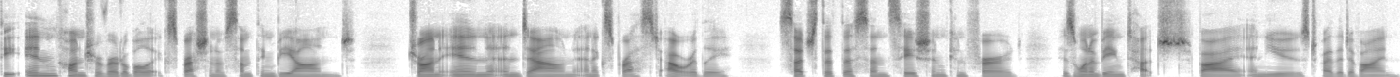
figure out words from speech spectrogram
The incontrovertible expression of something beyond, drawn in and down and expressed outwardly, such that the sensation conferred is one of being touched by and used by the divine.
